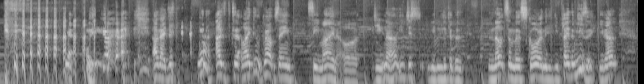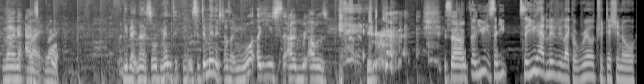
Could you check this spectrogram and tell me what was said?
yeah, I bet just yeah. I, was, I didn't grow up saying C minor or G. No, you just you look at the, the notes and the score and you, play the music. You don't learn it as Right, right. And you'd be like, no, it's augmented. It's diminished. I was like, what are you? Say-? I, I was. so So you so you so you had literally like a real traditional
